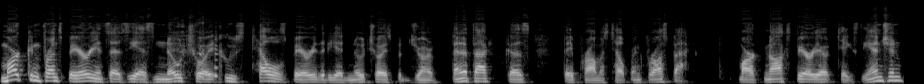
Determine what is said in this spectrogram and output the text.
Mark confronts Barry and says he has no choice, who tells Barry that he had no choice but to join Benefact because they promised to help bring Frost back. Mark knocks Barry out, takes the engine.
